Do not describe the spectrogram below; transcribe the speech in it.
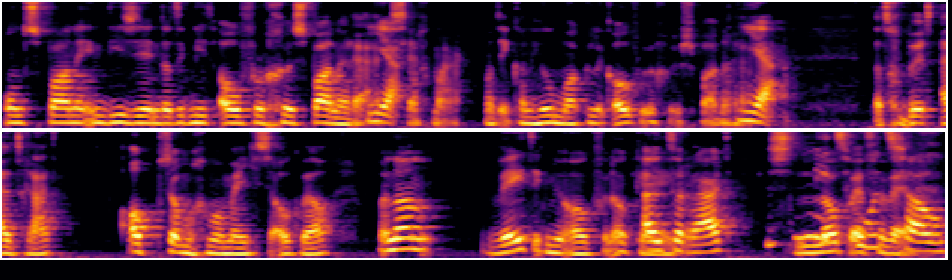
ontspannen in die zin dat ik niet overgespannen raak, Ja. zeg maar. Want ik kan heel makkelijk overgespannen raken. Ja. Dat gebeurt uiteraard op sommige momentjes ook wel. Maar dan weet ik nu ook van oké. Uiteraard. Dus niet Loop even weg. zou...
